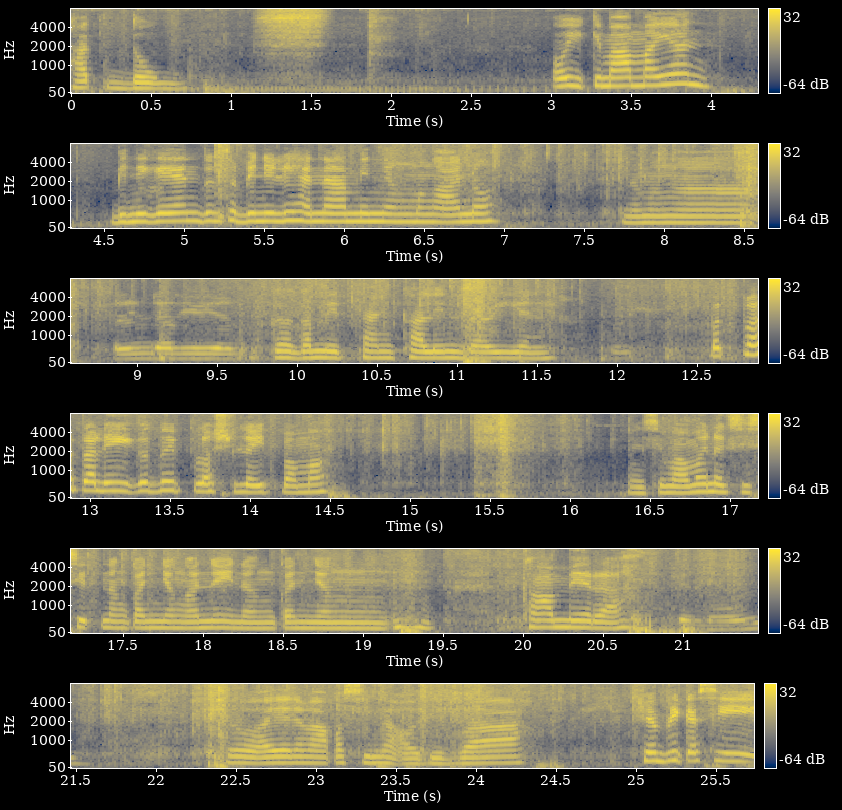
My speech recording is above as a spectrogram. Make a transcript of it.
hot dog. Uy, kimama yan. Binigayan dun sa binilihan namin ng mga ano, ng mga Kalendaryo yan. gagamitan calendar yan. Ba't pa talikod may flashlight pa ma? Yan, si mama nagsisit ng kanyang ano eh, ng kanyang camera. So, ayan na mga kusina, o, oh, diba? Siyempre kasi,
